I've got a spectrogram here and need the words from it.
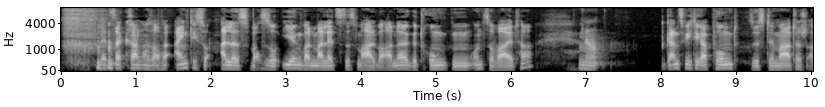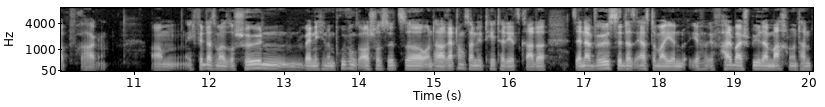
letzter Krankenhausaufenthalt, eigentlich so alles, was so irgendwann mal letztes Mal war, ne, getrunken und so weiter. Ja. Ganz wichtiger Punkt, systematisch abfragen. Ähm, ich finde das immer so schön, wenn ich in einem Prüfungsausschuss sitze und da Rettungssanitäter, die jetzt gerade sehr nervös sind, das erste Mal ihr, ihr Fallbeispiel da machen und dann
